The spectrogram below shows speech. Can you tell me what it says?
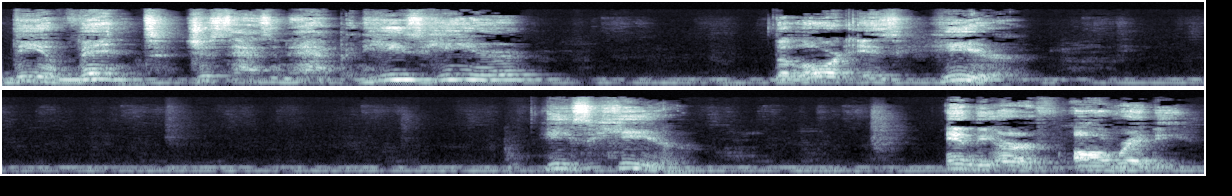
The event just hasn't happened. He's here. The Lord is here. He's here in the earth already.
